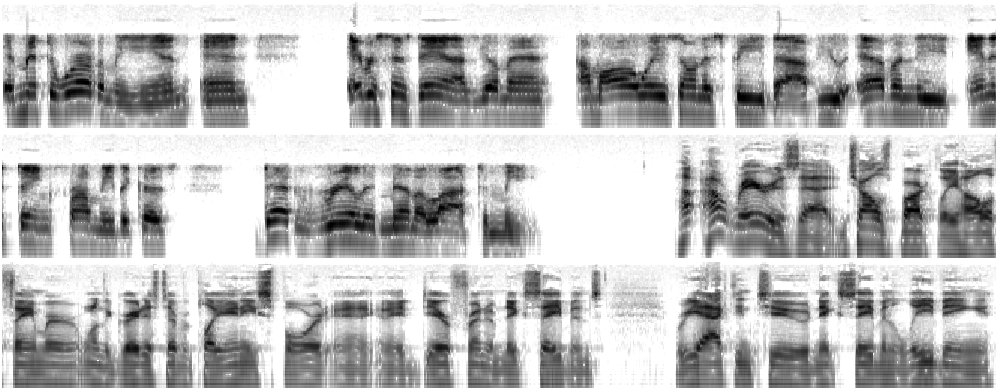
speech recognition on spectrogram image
it meant the world to me, Ian. And ever since then, I said, yo, man, I'm always on the speed dial. If you ever need anything from me, because that really meant a lot to me. How, how, rare is that? And Charles Barkley, Hall of Famer, one of the greatest to ever play any sport, and, and, a dear friend of Nick Saban's, reacting to Nick Saban leaving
